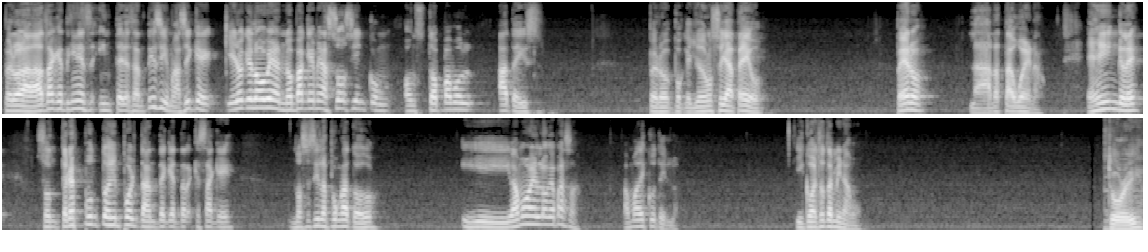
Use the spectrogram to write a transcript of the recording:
Pero la data que tiene es interesantísima. Así que quiero que lo vean, no para que me asocien con Unstoppable Atheist. Pero porque yo no soy ateo. Pero la data está buena. Es en inglés. Son tres puntos importantes que, que saqué. No sé si los ponga todos. Y vamos a ver lo que pasa. Vamos a discutirlo. Y con esto terminamos. Story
